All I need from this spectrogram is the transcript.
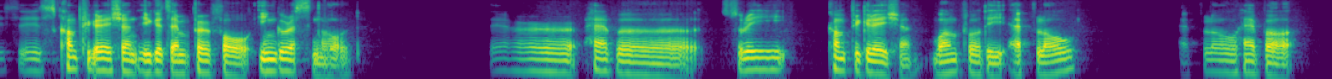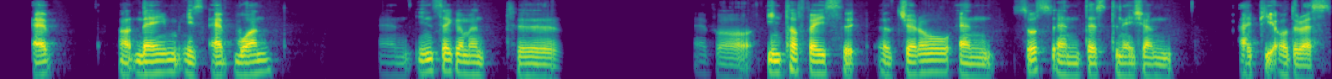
This is configuration example for ingress node. There have uh, three configuration. One for the flow. flow have a app uh, name is app1 and in segment uh, have a interface uh, zero and source and destination IP address.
